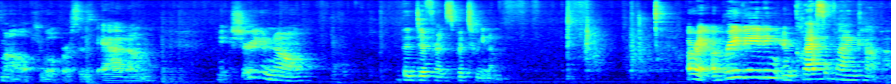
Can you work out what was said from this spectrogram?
molecule versus atom. Make sure you know the difference between them. All right, abbreviating and classifying compounds.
